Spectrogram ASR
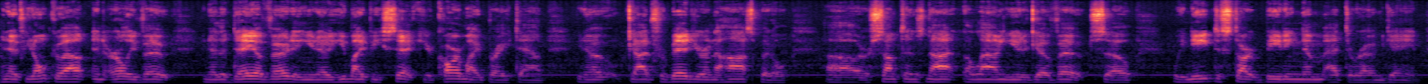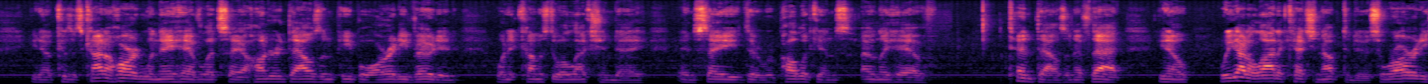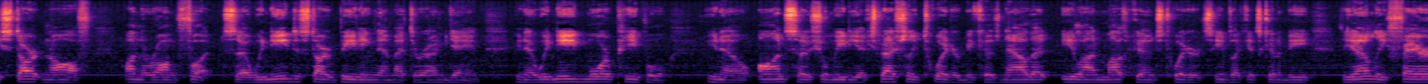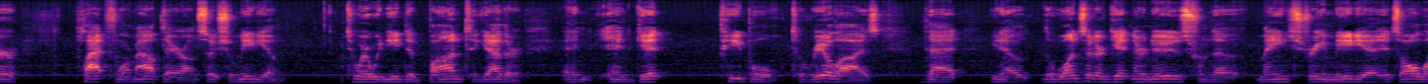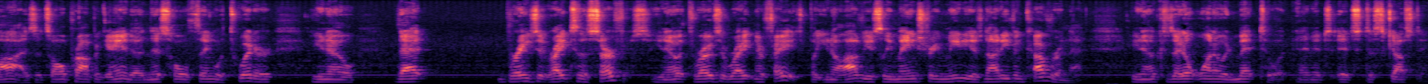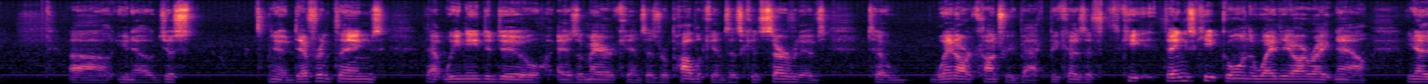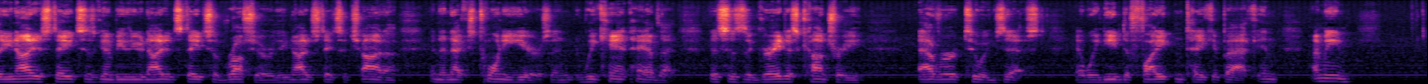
You know, if you don't go out and early vote, you know, the day of voting, you know, you might be sick, your car might break down, you know, God forbid you're in the hospital uh, or something's not allowing you to go vote. So we need to start beating them at their own game. You know, because it's kind of hard when they have, let's say, 100,000 people already voted when it comes to election day, and say the Republicans only have 10,000, if that, you know, we got a lot of catching up to do. So we're already starting off on the wrong foot. So we need to start beating them at their own game. You know, we need more people you know, on social media, especially Twitter, because now that Elon Musk owns Twitter, it seems like it's going to be the only fair platform out there on social media to where we need to bond together and and get people to realize that you know the ones that are getting their news from the mainstream media it's all lies it's all propaganda and this whole thing with twitter you know that brings it right to the surface you know it throws it right in their face. But you know obviously mainstream media is not even covering that you know because they don't want to admit to it and it's it's disgusting. Uh, you know just you know different things that we need to do as Americans, as Republicans, as conservatives to win our country back. Because if things keep going the way they are right now, you know, the United States is going to be the United States of Russia or the United States of China in the next 20 years. And we can't have that. This is the greatest country ever to exist. And we need to fight and take it back. And, I mean,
